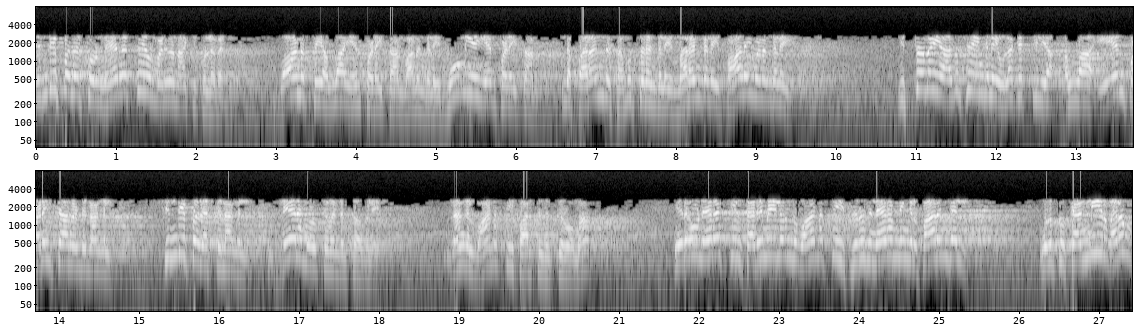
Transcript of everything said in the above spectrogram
சிந்திப்பதற்கு ஒரு நேரத்தை ஒரு மனிதன் ஆக்கிக் கொள்ள வேண்டும். வானத்தை அல்லாஹ் ஏன் படைத்தான்? வானங்களை பூமியை ஏன் படைத்தான்? இந்த பரந்த சமுத்திரங்களை மரங்களை பாலைவனங்களை இத்தனை அதிசயங்களை உலகத்தில் அல்லாஹ் ஏன் படைத்தான் என்று நாங்கள் சிந்திப்பதற்கு நாங்கள் நேரம் ஒதுக்க வேண்டும் சோழர்களே நாங்கள் வானத்தை பார்த்திருக்கிறோமா இரவு நேரத்தில் தனிமையிலிருந்து வானத்தை சிறிது நேரம் நீங்கள் பாருங்கள். உங்களுக்கு கண்ணீர் வரும்.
